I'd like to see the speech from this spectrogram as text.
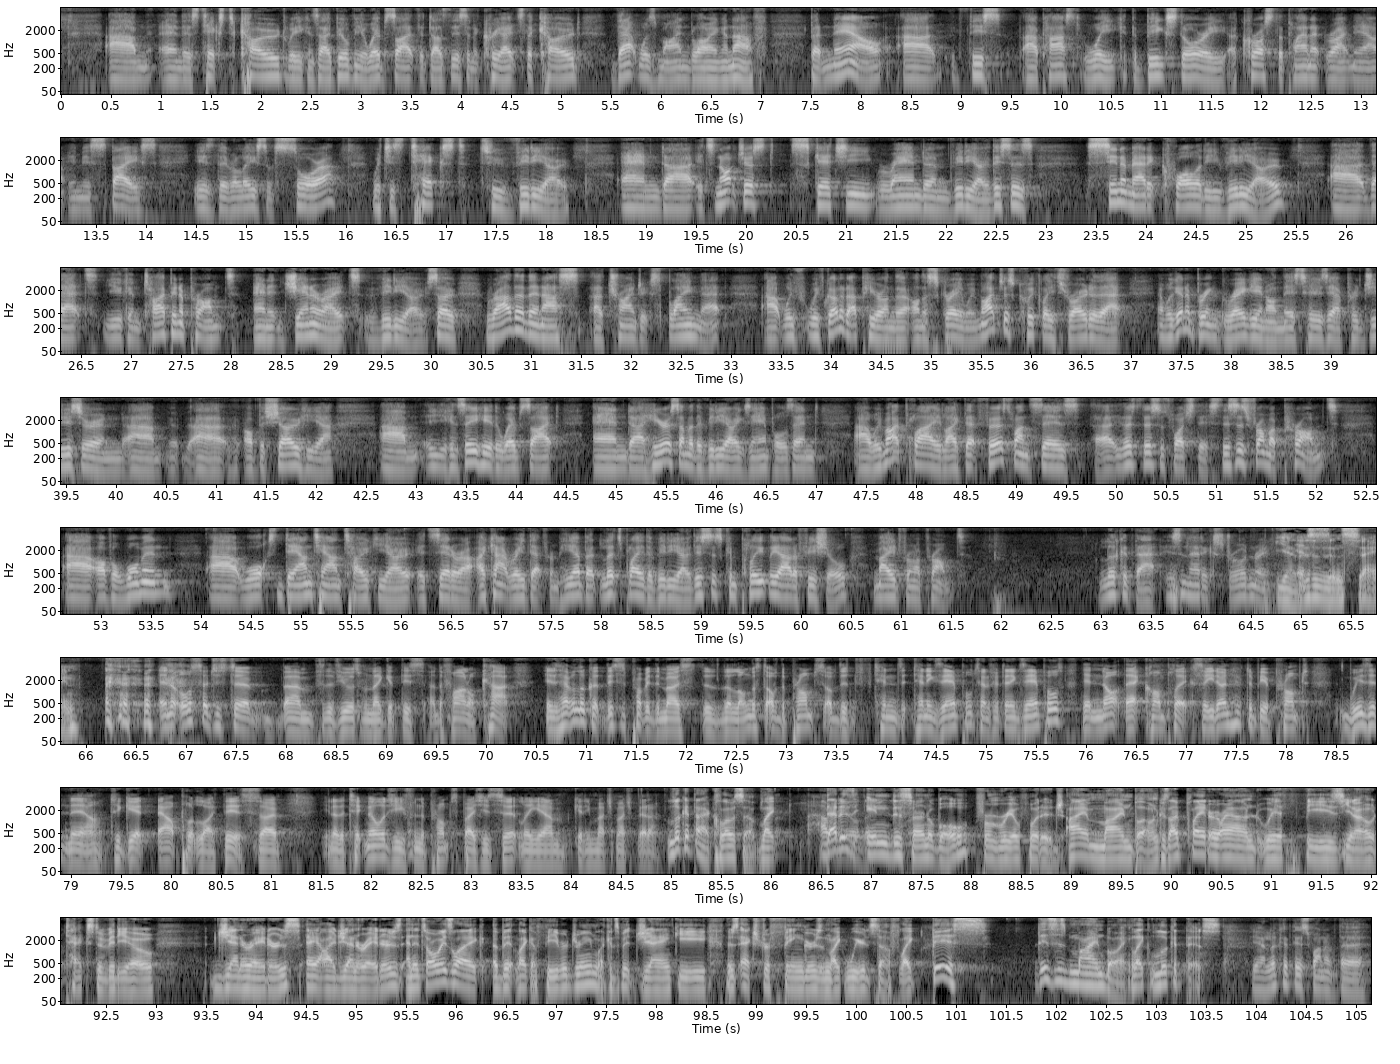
Um, and there's text to code where you can say, build me a website that does this and it creates the code. That was mind blowing enough. But now, uh, this uh, past week, the big story across the planet right now in this space is the release of Sora, which is text to video. And uh, it's not just sketchy, random video. This is cinematic quality video uh, that you can type in a prompt and it generates video. So rather than us uh, trying to explain that, uh, we've, we've got it up here on the, on the screen. We might just quickly throw to that. And we're going to bring Greg in on this, who's our producer and um, uh, of the show here. Um, you can see here the website, and uh, here are some of the video examples. And uh, we might play like that first one says, let's, let's just watch this. This is from a prompt of a woman uh, walks downtown Tokyo, etc. I can't read that from here, but let's play the video. This is completely artificial, made from a prompt. Look at that. Isn't that extraordinary? Yeah, this is insane. and also, just to, um, for the viewers when they get this, uh, the final cut, is have a look at this is probably the most the, the longest of the prompts of the 10, 10 examples 10 or 15 examples. They're not that complex. So you don't have to be a prompt wizard now to get output like this. So you know the technology from the prompt space is certainly um, getting much much better. Look at that close up, like How that is indiscernible from real footage. I am mind blown because I've played around with these you know text to video generators, AI generators, and it's always like a bit like a fever dream. Like it's a bit janky. There's extra fingers and like weird stuff. Like this, this is mind blowing. Like look at this. Yeah, look at this one of the.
